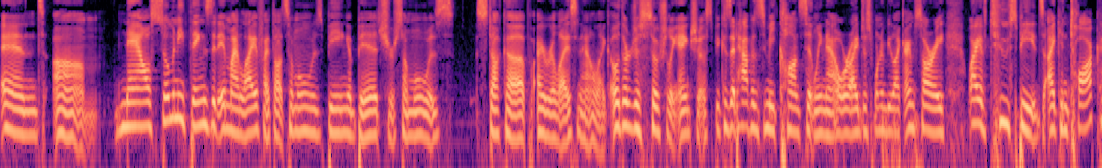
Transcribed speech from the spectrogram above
and um now so many things that in my life I thought someone was being a bitch or someone was stuck up, I realize now like, oh, they're just socially anxious because it happens to me constantly now where I just want to be like, I'm sorry, I have two speeds. I can talk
